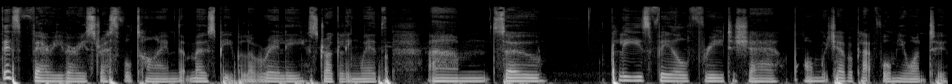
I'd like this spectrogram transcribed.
this very, very stressful time that most people are really struggling with. Um, so please feel free to share on whichever platform you want to.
